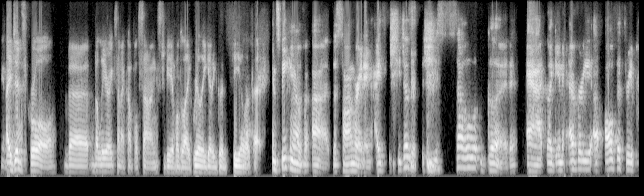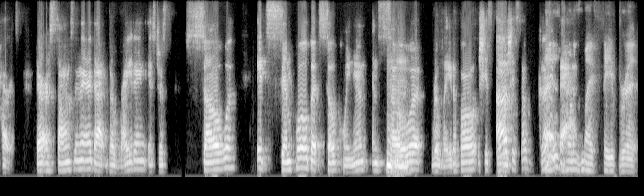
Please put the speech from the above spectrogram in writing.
You know? I did scroll the the lyrics on a couple songs to be able to like really get a good feel of it. And speaking of uh, the songwriting, I she just she's so good at like in every uh, all the three parts. There are songs in there that the writing is just so it's simple but so poignant and so Mm-hmm. relatable. She's oh, she's so good that at is that. one of my favorite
